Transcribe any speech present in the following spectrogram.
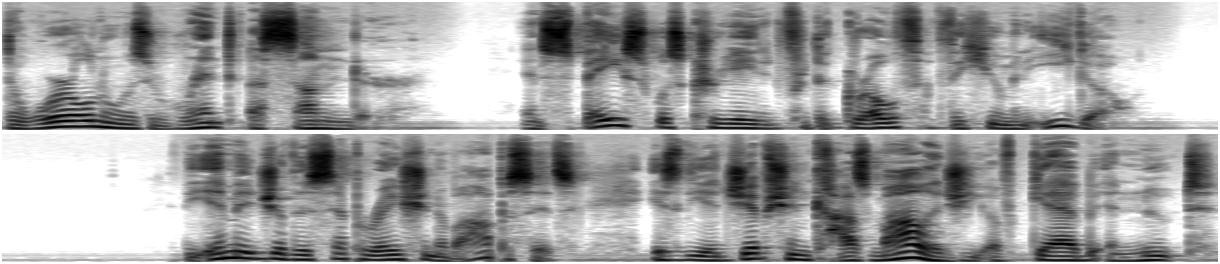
the world was rent asunder, and space was created for the growth of the human ego. The image of the separation of opposites is the Egyptian cosmology of Geb and Nut,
